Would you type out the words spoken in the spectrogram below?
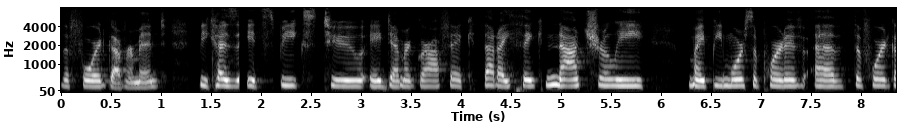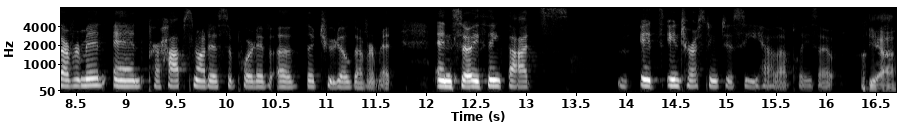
the Ford government because it speaks to a demographic that I think naturally might be more supportive of the Ford government and perhaps not as supportive of the Trudeau government. And so I think that's it's interesting to see how that plays out. Yeah.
